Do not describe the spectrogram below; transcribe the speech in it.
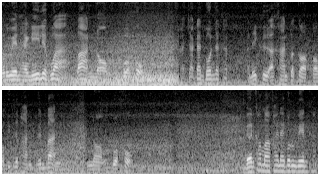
บริเวณแห่งนี้เรียกว่าบ้านหนองบัวโคกจากด้านบนนะครับ อันนี้คืออาคารประกอบของพิพิธภัณฑ์พื้นบ้านหนองบัวโคกเดินเข้ามาภายในบริเวณครับ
